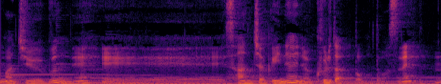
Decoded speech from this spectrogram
まあ、十分ね、えー、3着以内には来るだろうと思ってますね。うん。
